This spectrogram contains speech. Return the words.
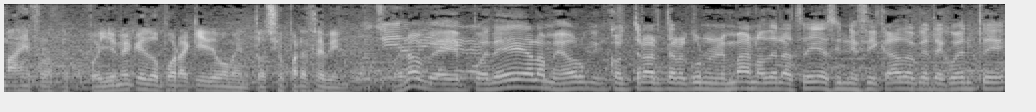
Más información. Pues yo me quedo por aquí de momento, si os parece bien. bueno, eh, puedes a lo mejor encontrarte algún hermano de la estrella significado que te cuente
